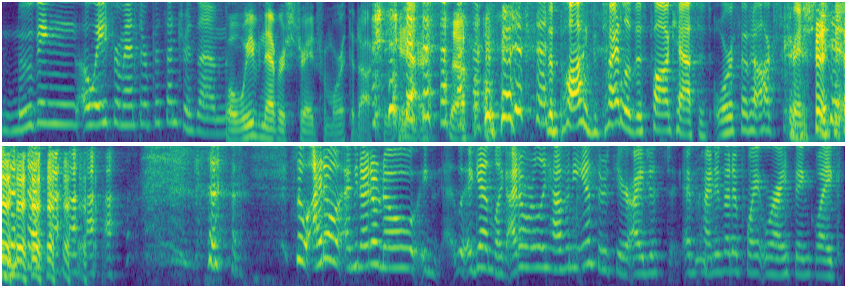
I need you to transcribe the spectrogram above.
moving away from anthropocentrism. Well, we've never strayed from orthodoxy here, so the pod, the title of this podcast is Orthodox Christians. so I don't. I mean, I don't know. ex- Again, like I don't really have any answers here. I just am kind of at a point where I think like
